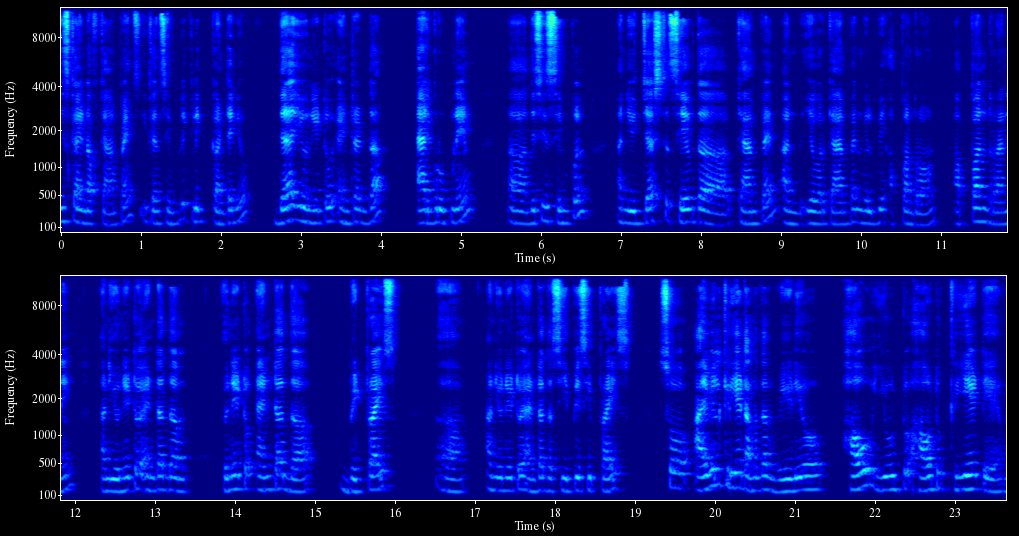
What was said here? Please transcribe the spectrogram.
this kind of campaigns. You can simply click continue there you need to enter the ad group name. Uh, this is simple. And you just save the campaign and your campaign will be up and run up and running. And you need to enter the you need to enter the bid price uh, and you need to enter the CPC price. So I will create another video how you to how to create a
